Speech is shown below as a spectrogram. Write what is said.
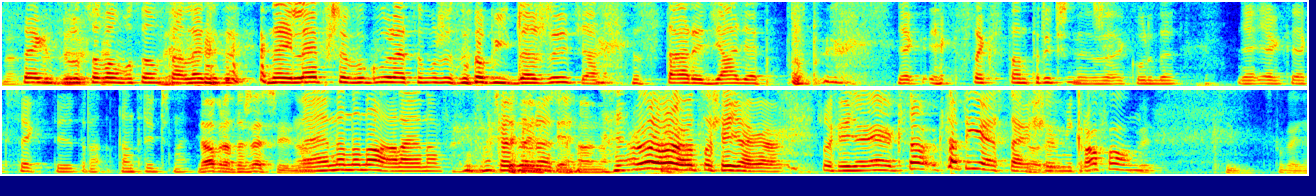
No, seks z no, losową osobą w toalecie to jest najlepsze w ogóle, co możesz zrobić dla życia. Stary dziadzie. Jak, jak seks tantryczny, że kurde. Jak, jak, jak seksy tantryczne. Dobra, do rzeczy, no. No, no, no, no ale no, w, każdym razie. no, O, co się dzieje? Co się dzieje? Kto, kto ty jesteś? Dobra. Mikrofon? Spokojnie.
